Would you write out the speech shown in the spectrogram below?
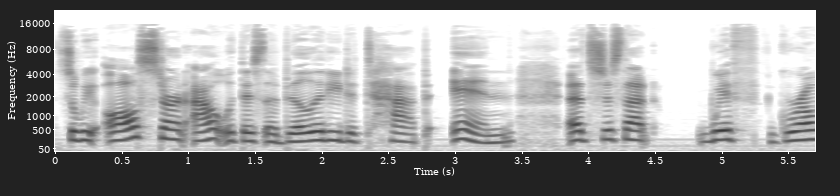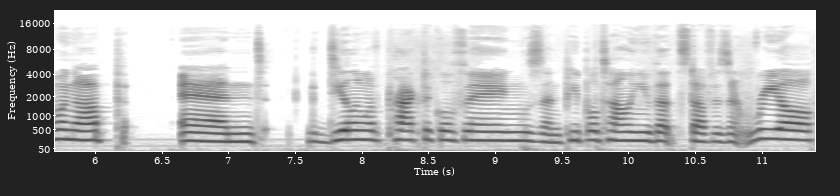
So we all start out with this ability to tap in. It's just that with growing up and dealing with practical things and people telling you that stuff isn't real,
